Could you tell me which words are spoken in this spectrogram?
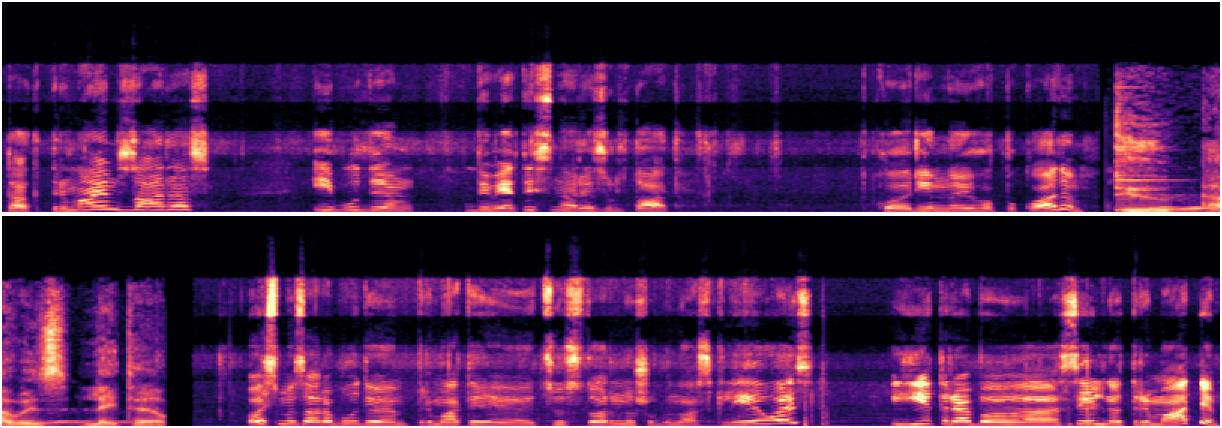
Так, тримаємо зараз і будемо дивитись на результат. Тако рівно його покладемо. Hours later. Ось ми зараз будемо тримати цю сторону, щоб вона склеїлась. Її треба сильно тримати,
